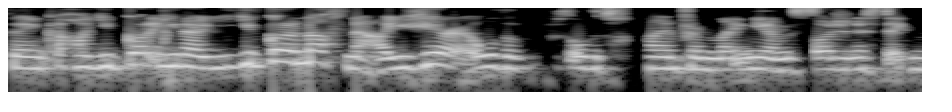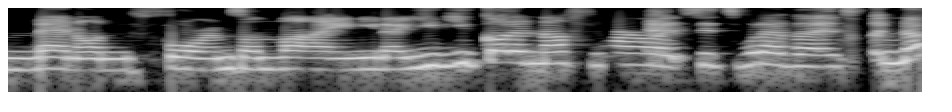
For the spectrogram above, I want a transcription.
think, oh, you've got, you know, you've got enough now. You hear it all the all the time from like you know misogynistic men on forums online. You know, you you've got enough now. It's it's whatever. It's no,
